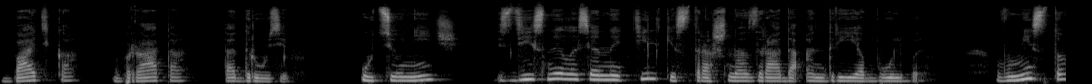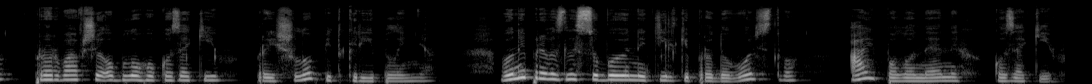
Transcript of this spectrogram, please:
батька, брата та друзів. У цю ніч здійснилася не тільки страшна зрада Андрія Бульби. В місто, прорвавши облогу козаків, прийшло підкріплення. Вони привезли з собою не тільки продовольство, а й полонених козаків.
